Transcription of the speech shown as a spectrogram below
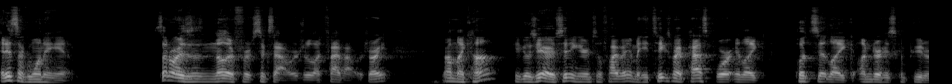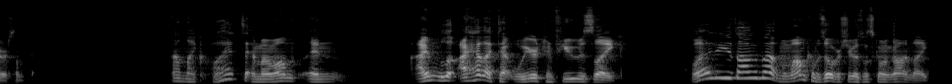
and it's like one a.m. Sunrise is another for six hours or like five hours, right? And I'm like, huh? He goes, yeah, was sitting here until five a.m. and he takes my passport and like puts it like under his computer or something. I'm like, what? And my mom and I'm I have like that weird confused like, what are you talking about? My mom comes over, she goes, what's going on? Like,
